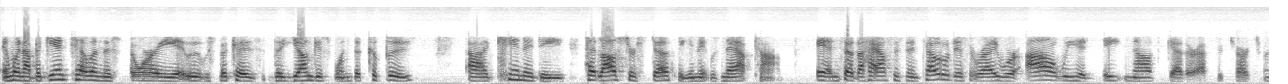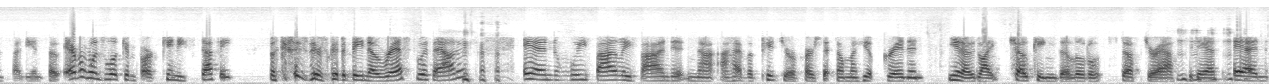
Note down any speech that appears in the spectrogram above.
and when I began telling the story, it, it was because the youngest one, the caboose, uh, Kennedy, had lost her stuffy, and it was nap time. And so the house is in total disarray. We're all we had eaten all together after church one Sunday, and so everyone's looking for Kenny's stuffy because there's going to be no rest without it. and we finally find it, and I, I have a picture of her sitting on my hip, grinning, you know, like choking the little stuffed giraffe to death. And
